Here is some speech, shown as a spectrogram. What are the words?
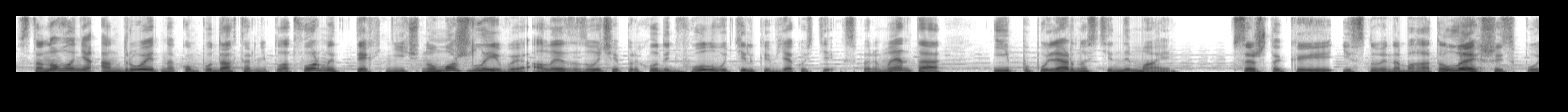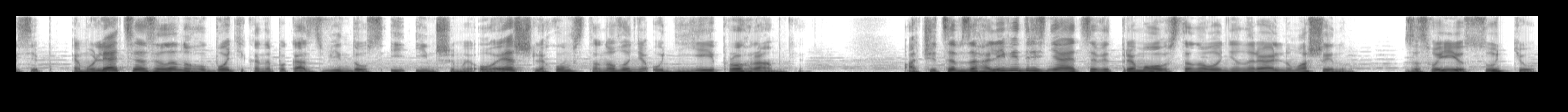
Встановлення Android на компудахторні платформи технічно можливе, але зазвичай приходить в голову тільки в якості експеримента і популярності немає. Все ж таки існує набагато легший спосіб емуляція зеленого ботіка на ПК з Windows і іншими OS шляхом встановлення однієї програмки. А чи це взагалі відрізняється від прямого встановлення на реальну машину? За своєю суттю,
